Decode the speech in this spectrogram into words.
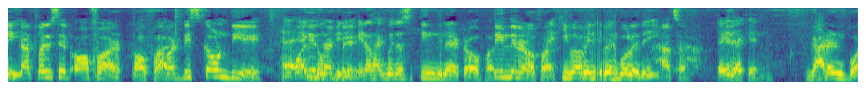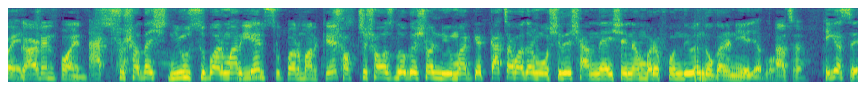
এই কাটলারি সেট অফার Offer। আবার ডিসকাউন্ট দিয়ে হ্যাঁ কয়দিন একদম থাকবে? এটা থাকবে তিন দিনের একটা অফার তিন দিনের অফার কীভাবে নেবেন বলে দেই। আচ্ছা। এই দেখেন গার্ডেন পয়েন্ট গার্ডেন পয়েন্ট একশো সাতাইশ new super market super market সবচেয়ে সহজ লোকেশন নিউ মার্কেট কাঁচা বাজার মসজিদের সামনে এসে নাম্বারে ফোন দিবেন দোকানে নিয়ে যাব। আচ্ছা। ঠিক আছে?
